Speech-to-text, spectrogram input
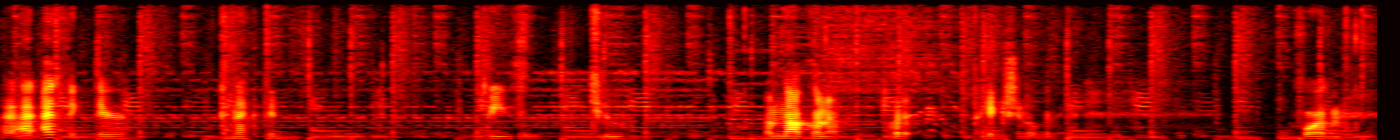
I, I think they're connected. These two. I'm not gonna put a prediction over there for them.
